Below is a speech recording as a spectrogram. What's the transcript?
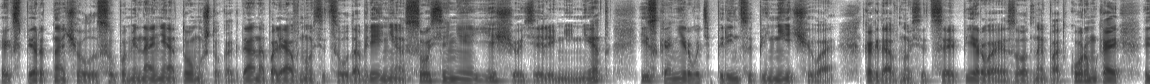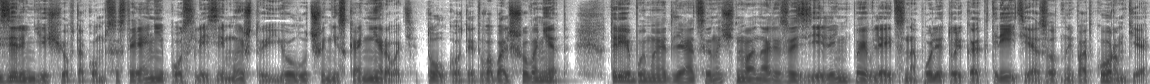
Эксперт начал с упоминания о том, что когда на поля вносится удобрение с осени, еще зелени нет и сканировать в принципе нечего. Когда вносится первая азотная подкормка, зелень еще в таком состоянии после зимы, что ее лучше не сканировать, толку от этого большого нет. Требуемая для оценочного анализа зелень появляется на поле только к третьей азотной подкормке,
